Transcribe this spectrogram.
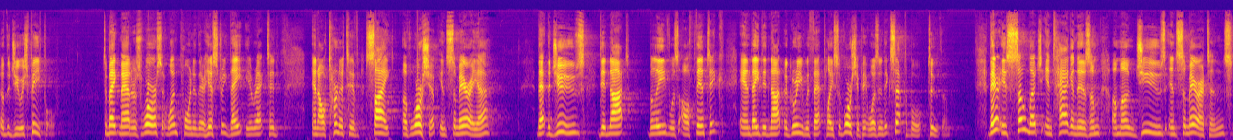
of the Jewish people. To make matters worse, at one point in their history, they erected an alternative site of worship in Samaria that the Jews did not believe was authentic, and they did not agree with that place of worship. It wasn't acceptable to them. There is so much antagonism among Jews and Samaritans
